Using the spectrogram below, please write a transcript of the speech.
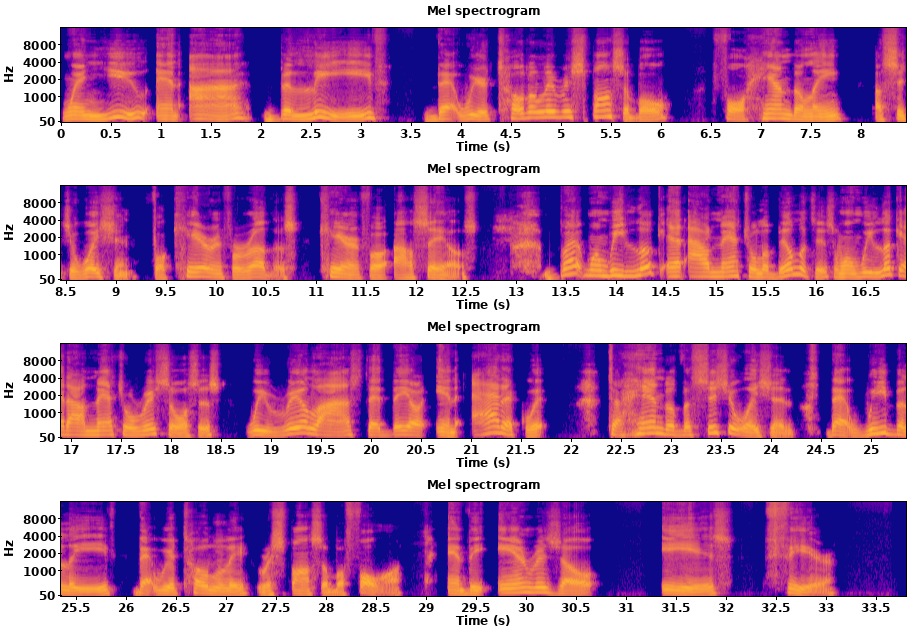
when you and I believe that we're totally responsible for handling a situation, for caring for others, caring for ourselves. But when we look at our natural abilities, when we look at our natural resources, we realize that they are inadequate to handle the situation that we believe that we're totally responsible for. And the end result is fear.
